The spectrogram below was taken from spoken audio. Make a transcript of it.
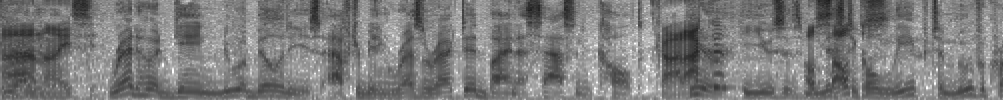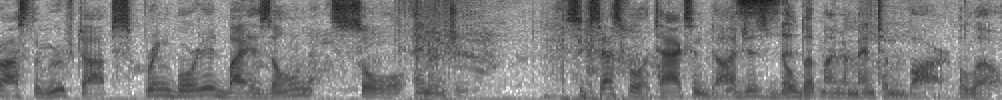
Ah, nice. Red Hood gained new abilities after being resurrected by an assassin cult. Caraca. Here, he uses Aos mystical saltos. leap to move across the rooftop, springboarded by his own soul energy. Successful attacks and dodges Nossa. build up my momentum bar below,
